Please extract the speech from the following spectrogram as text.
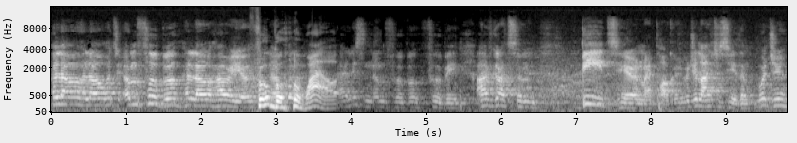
Hello, hello. What's your, um Fubu? Hello, how are you? Fubu, Hello. wow. Uh, listen, um Fubu, Fubi. I've got some beads here in my pocket. Would you like to see them? Would you?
